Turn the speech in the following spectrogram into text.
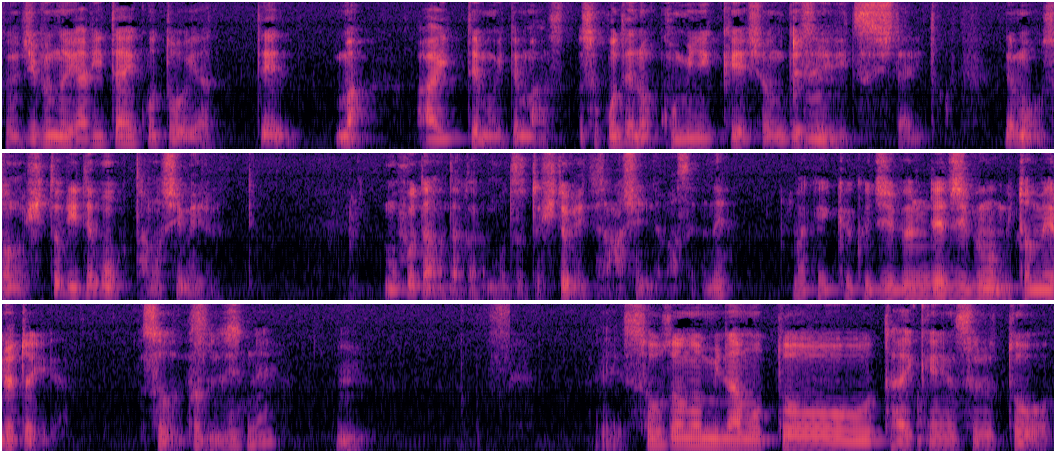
その自分のやりたいことをやってまあ相手もいて、まあ、そこでのコミュニケーションで成立したりとか、でもその一人でも楽しめるって。もう普段はだからもうずっと一人で楽しんでますよね。まあ結局自分で自分を認めるというこそうですね。とですね。うん。えー想像の源を体験すると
